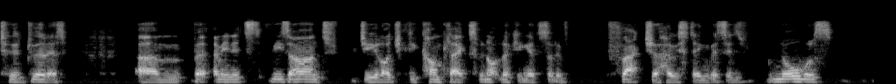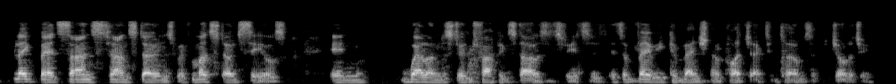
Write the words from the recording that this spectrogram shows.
to drill it. Um, but I mean, it's these aren't geologically complex. We're not looking at sort of fracture hosting. This is normal lake bed sand, sandstones with mudstone seals in well understood trapping styles. It's, it's, it's, a very conventional project in terms of geology.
